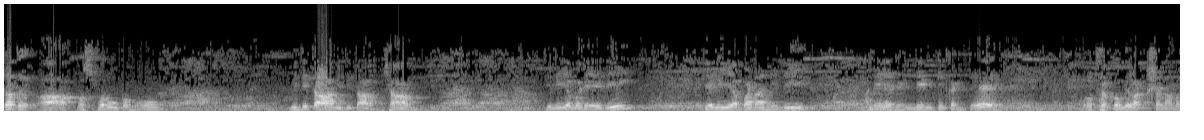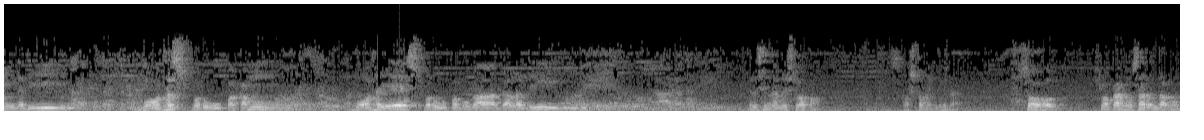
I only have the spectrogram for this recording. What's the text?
తత్ ఆ ఆత్మస్వరూపము విదితా విదితాభ్యాం. తెలియబడేది తెలియబడనిది అనే రెండింటి కంటే పృథక్ విలక్షణమైనది. బోధస్వరూపకం బోధయే స్వరూపముగా గలది. తెలిసిందండి శ్లోకం? స్పష్టమైంది కదా. సో శ్లోకాన్ని ఒకసారి అందాము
